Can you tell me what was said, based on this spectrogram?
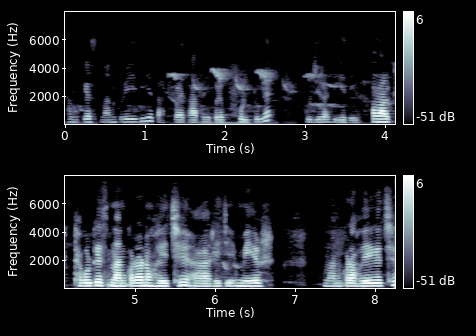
ঠাকুরকে স্নান করিয়ে দিয়ে তারপরে তাড়াতাড়ি করে ফুল তুলে পুজোটা দিয়ে দিই। আমার ঠাকুরকে স্নান করানো হয়েছে আর এই যে মেয়ের স্নান করা হয়ে গেছে।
